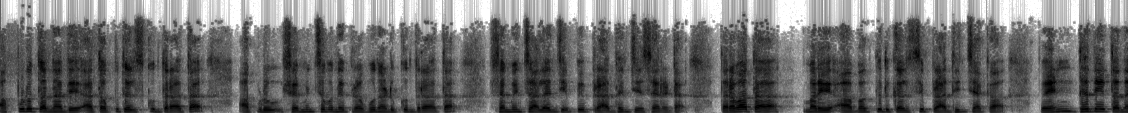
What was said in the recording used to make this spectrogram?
అప్పుడు తన అదే ఆ తప్పు తెలుసుకున్న తర్వాత అప్పుడు క్షమించమని ప్రభుని అడుక్కున్న తర్వాత క్షమించాలని చెప్పి ప్రార్థన చేశారట. తర్వాత మరి ఆ భక్తుడు కలిసి ప్రార్థించాక వెంటనే తన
